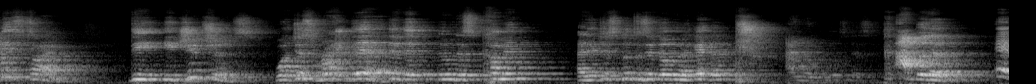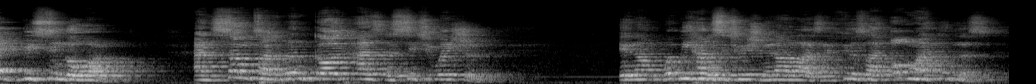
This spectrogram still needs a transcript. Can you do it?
this time, the Egyptians were just right there. They, they, they were just coming, and it just looked as if they were going to get them, and the water just covered them. Every single one. And sometimes when God has a situation, in our, when we have a situation in our lives and it feels like, oh my goodness,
